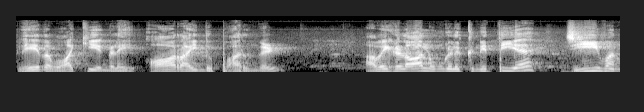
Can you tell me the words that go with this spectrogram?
வேத வாக்கியங்களை ஆராய்ந்து பாருங்கள். அவைகளால் உங்களுக்கு நித்திய ஜீவன்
